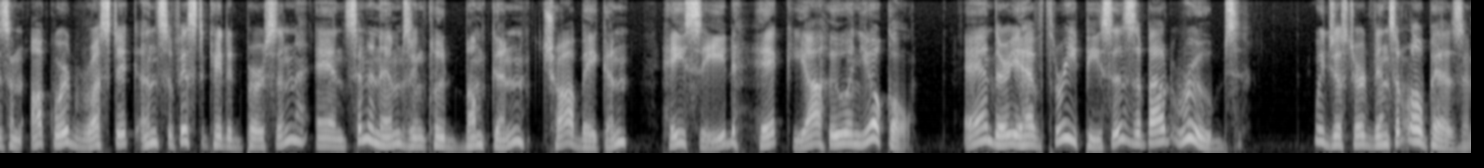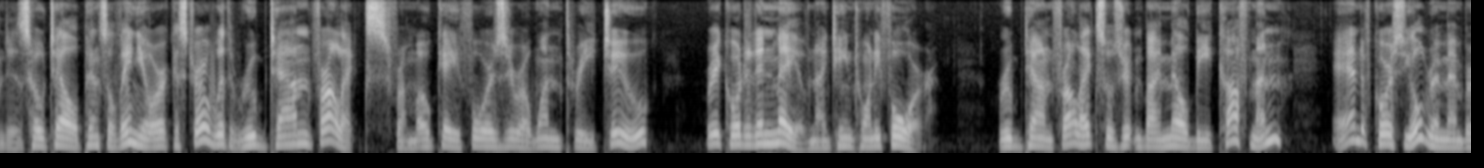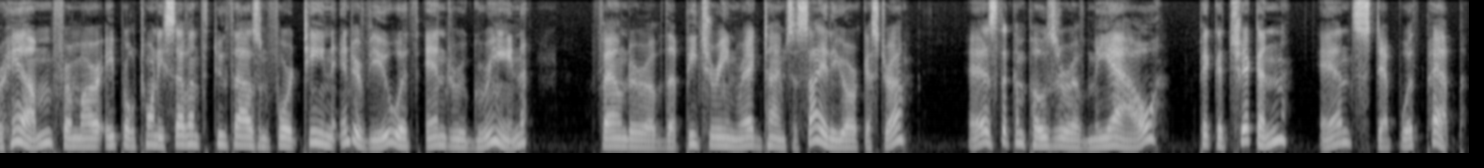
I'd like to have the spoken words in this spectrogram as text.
is an awkward, rustic, unsophisticated person, and synonyms include bumpkin, chaw bacon, hayseed, hick, yahoo, and yokel. And there you have three pieces about rubes. We just heard Vincent Lopez and his Hotel Pennsylvania Orchestra with Rubetown Frolics from OKeh 40132, recorded in May of 1924. Rubetown Frolics was written by Mel B. Kaufman And of course, you'll remember him from our April 27, 2014 interview with Andrew Greene, founder of the Peacherine Ragtime Society Orchestra, as the composer of Meow, Pick a Chicken, and Step with Pep.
